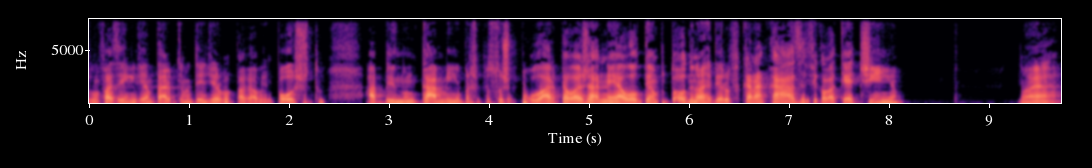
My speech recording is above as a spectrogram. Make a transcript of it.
não fazem inventário porque não tem dinheiro para pagar o imposto, abrindo um caminho para as pessoas pularem pela janela o tempo todo. Né? O herdeiro fica na casa, fica lá quietinho, não é?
